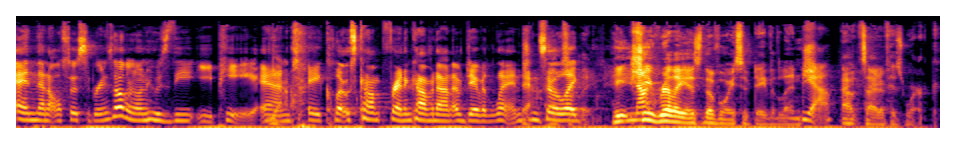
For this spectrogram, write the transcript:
And then also Sabrina Sutherland, who's the EP and Yeah. a close com- friend and confidant of David Lynch. And so, absolutely. like, he, not- she really is the voice of David Lynch. Yeah. outside of his work.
